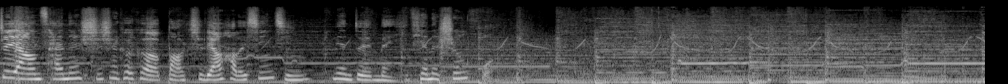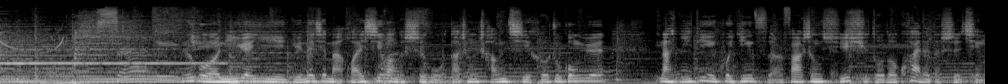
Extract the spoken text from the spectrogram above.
这样才能时时刻刻保持良好的心情，面对每一天的生活。如果你愿意与那些满怀希望的事物达成长期合住公约，那一定会因此而发生许许多多快乐的事情。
